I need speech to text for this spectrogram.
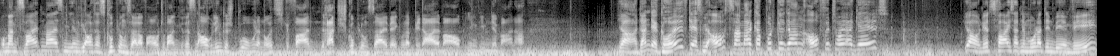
Und beim zweiten Mal ist mir irgendwie auch das Kupplungsseil auf Autobahn gerissen. Auch linke Spur 190 gefahren, Ratsch, Kupplungsseil weg und das Pedal war auch irgendwie im Nirvana. Ja, dann der Golf, der ist mir auch zweimal kaputt gegangen, auch für teuer Geld. Ja, und jetzt fahre ich seit einem Monat den BMW.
